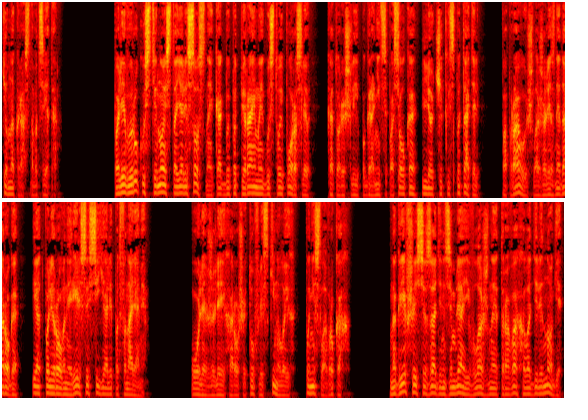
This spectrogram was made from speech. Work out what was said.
темно-красного цвета. По левую руку стеной стояли сосны, как бы подпираемые густой порослью, которые шли по границе поселка летчик-испытатель. По правую шла железная дорога, и отполированные рельсы сияли под фонарями. Оля, жалея хорошей туфли, скинула их, понесла в руках. Нагревшаяся за день земля и влажная трава холодили ноги,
